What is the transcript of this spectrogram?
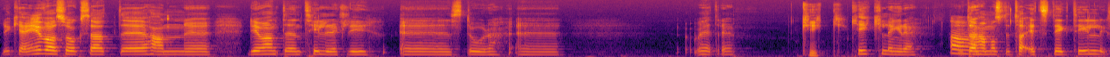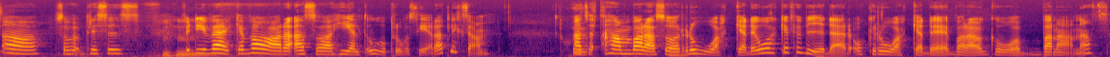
Det kan ju vara så också att eh, han, eh, det var inte en tillräcklig eh, stor, eh, vad heter det, kick. kick längre. Ja. Utan han måste ta ett steg till liksom. Ja, så precis. Mhm. För det verkar vara alltså helt oprovocerat liksom. Sjukt. Att han bara så råkade åka förbi där och råkade bara gå bananas.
